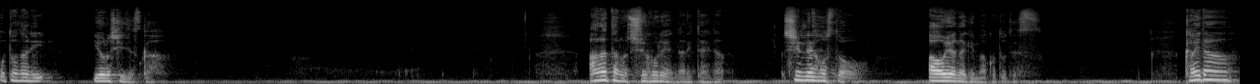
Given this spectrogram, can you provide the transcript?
お隣よろしいですか？あなたの守護霊になりたいな。心霊ホスト青柳誠です。階段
